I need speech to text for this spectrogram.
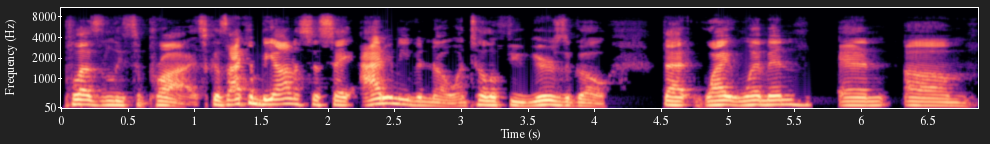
pleasantly surprised. Because I can be honest and say, I didn't even know until a few years ago that white women and um,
